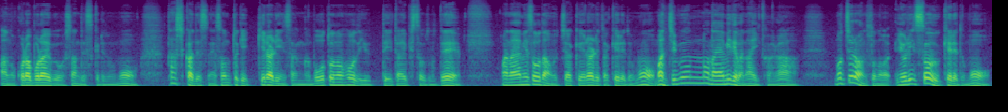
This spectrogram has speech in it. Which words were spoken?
あのコラボライブをしたんですけれども確かですねその時キラリンさんが冒頭の方で言っていたエピソードで、まあ、悩み相談を打ち明けられたけれども、まあ、自分の悩みではないからもちろんその寄り添うけれども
